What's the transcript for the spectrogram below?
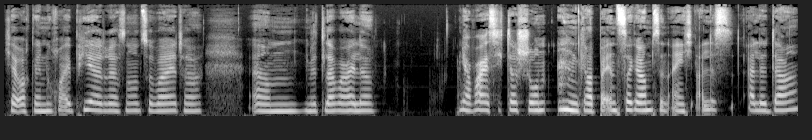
Ich habe auch genug IP-Adressen und so weiter. Ähm, mittlerweile, ja, weiß ich das schon. Gerade bei Instagram sind eigentlich alles, alle da.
